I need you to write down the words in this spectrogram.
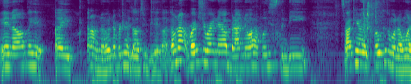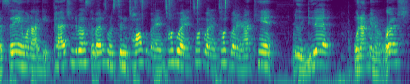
And I don't think it, like, I don't know, it never turns out too good. Like, I'm not rushing right now, but I know I have places to be. So I can't really focus on what I want to say. And when I get passionate about stuff, I just want to sit and talk about it and talk about it and talk about it and talk about it. And I can't really do that when I'm in a rush.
